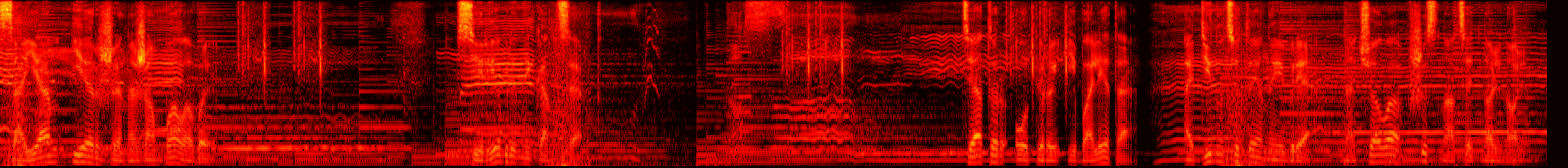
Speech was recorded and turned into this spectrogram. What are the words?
Саян и Эржена Жамбаловы. Серебряный концерт. Театр оперы и балета. 11 ноября. Начало в 16.00.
